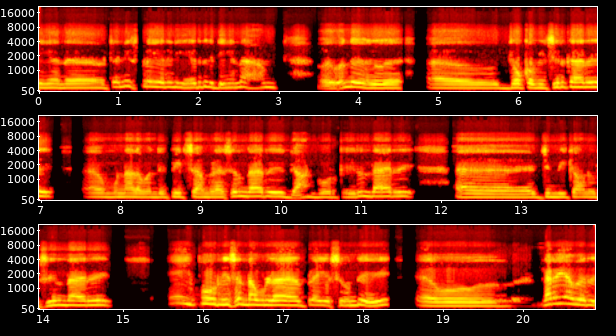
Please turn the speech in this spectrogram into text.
நீங்கள் அந்த டென்னிஸ் பிளேயரை நீங்கள் எடுத்துக்கிட்டீங்கன்னா வந்து ஜோக்கோவிச் இருக்காரு முன்னால் வந்து பீட் சாம்பிளஸ் இருந்தார் ஜான் போர்க்கு இருந்தார் ஜிம்மி கானூஸ் இருந்தார். இப்போ ரீசெண்டாக உள்ள பிளேயர்ஸ் வந்து நிறையா பேர்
